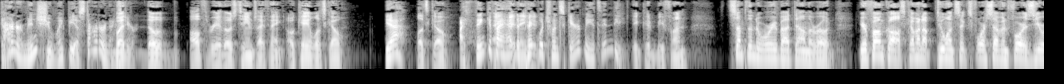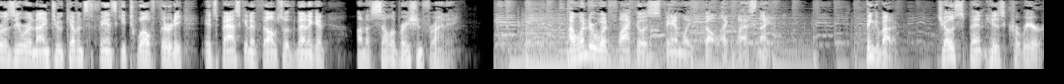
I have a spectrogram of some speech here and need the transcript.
Gardner Minshew might be a starter next but year. though all three of those teams, I think, okay, let's go, Yeah, let's go. I think if I, I- had I to pick it- which one scared me, it's Indy. It could be fun. Something to worry about down the road. Your phone calls coming up 216-474-0092. Kevin Stefanski 1230. It's Baskin and Phelps with Menningen on a celebration Friday. I wonder what Flacco's family felt like last night. Think about it. Joe spent his career,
